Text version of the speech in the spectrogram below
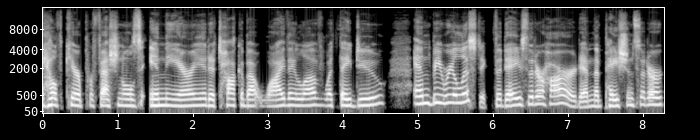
healthcare professionals in the area to talk about why they love what they do and be realistic the days that are hard and the patients that are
